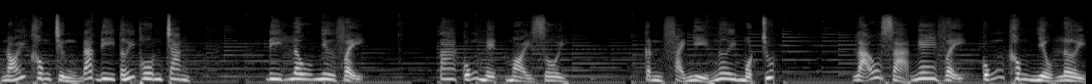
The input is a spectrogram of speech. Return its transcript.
Nói không chừng đã đi tới thôn trang đi lâu như vậy Ta cũng mệt mỏi rồi Cần phải nghỉ ngơi một chút Lão giả nghe vậy cũng không nhiều lời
